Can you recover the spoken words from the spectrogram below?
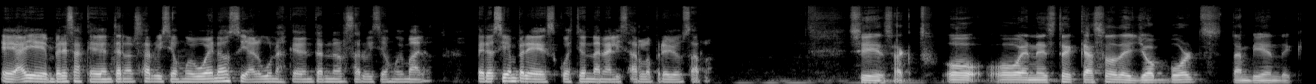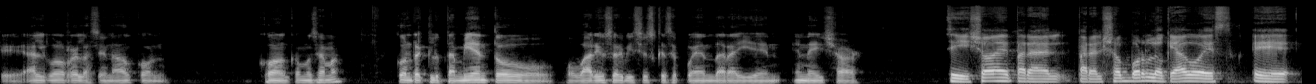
eh, hay empresas que deben tener servicios muy buenos y algunas que deben tener servicios muy malos. Pero siempre es cuestión de analizarlo previo a usarlo. Sí, exacto. O, o, en este caso de job boards, también de que algo relacionado con, con ¿cómo se llama? Con reclutamiento o, varios servicios que se pueden dar ahí en, en HR. Sí, yo eh, para, el, para el job board lo que hago es, eh,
